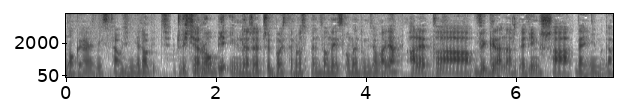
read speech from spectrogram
mogę nic cały dzień nie robić. Oczywiście robię inne rzeczy, bo jestem rozpędzony, jest momentum działania, ale ta wygrana, że największa, daje mi mega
